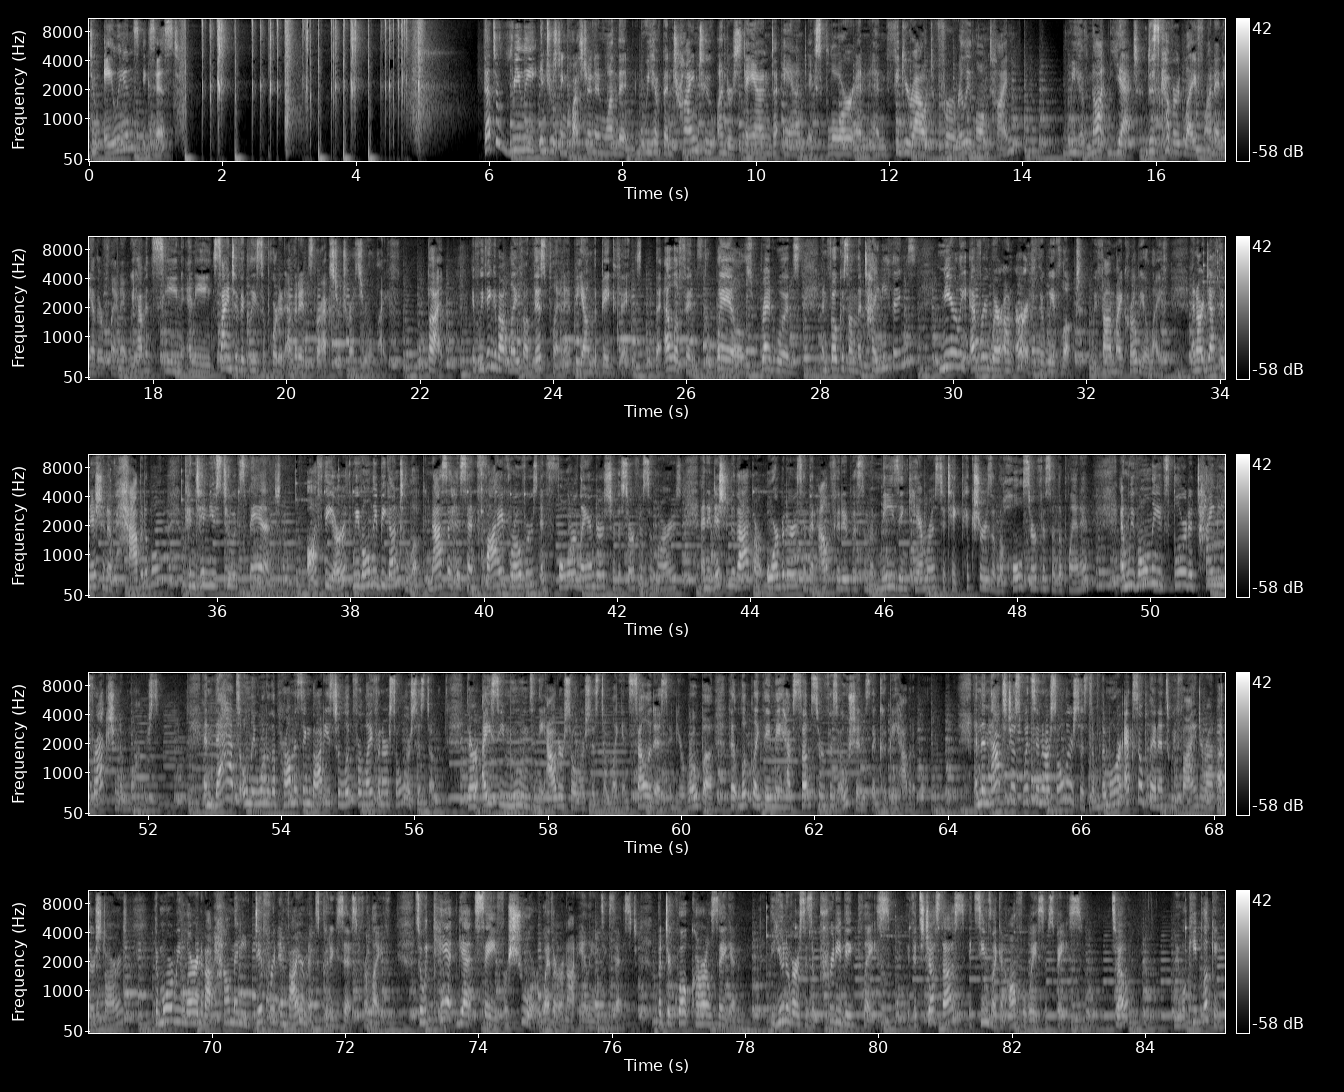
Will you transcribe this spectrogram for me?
Do aliens exist? That's a really interesting question and one that we have been trying to understand and explore and, and figure out for a really long time. We have not yet discovered life on any other planet. We haven't seen any scientifically supported evidence for extraterrestrial life. But if we think about life on this planet beyond the big things, the elephants, the whales, redwoods, and focus on the tiny things, nearly everywhere on Earth that we've looked, we found microbial life. And our definition of habitable continues to expand. Off the Earth, we've only begun to look. NASA has sent five rovers and four landers to the surface of Mars. In addition to that, our orbiters have been outfitted with some amazing cameras to take pictures of the whole surface of the planet. And we've only explored a tiny fraction of Mars. And that's only one of the promising bodies to look for life in our solar system. There are icy moons in the outer solar system, like Enceladus and Europa, that look like they may have subsurface oceans that could be habitable. And then that's just what's in our solar system. The more exoplanets we find around other stars, the more we learn about how many different environments could exist for life. So we can't yet say for sure whether or not aliens exist. But to quote Carl Sagan, the universe is a pretty big place. If it's just us, it seems like an awful waste of space. So, we will keep looking.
